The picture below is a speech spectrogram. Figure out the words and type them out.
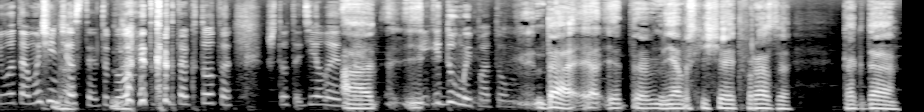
У него там очень Да, часто это да. бывает, когда кто-то что-то делает. А, и, и- думай потом. Да, э, это меня восхищает фраза, когда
